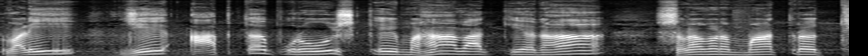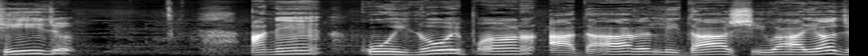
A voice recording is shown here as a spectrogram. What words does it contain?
વળી જે આપ્ત પુરુષ કે મહાવાક્યના શ્રવણ માત્રથી જ અને કોઈનો પણ આધાર લીધા સિવાય જ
